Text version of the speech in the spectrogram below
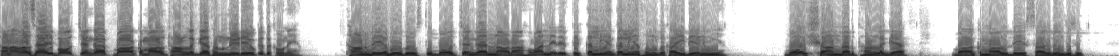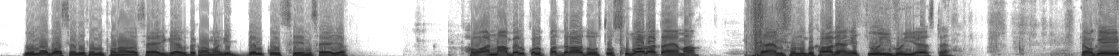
ਥਣਾ ਦਾ ਸਾਈਜ਼ ਬਹੁਤ ਚੰਗਾ ਹੈ ਬਾ ਕਮਾਲ ਥਣ ਲੱਗਿਆ ਤੁਹਾਨੂੰ ਨੇੜੇ ਹੋ ਕੇ ਦਿਖਾਉਣੇ ਆ। ਥਣ ਦੇਖ ਲਓ ਦੋਸਤੋ ਬਹੁਤ ਚੰਗਾ ਨਾੜਾਂ ਹਵਾਨੇ ਦੇ ਉੱਤੇ ਕੱਲੀਆਂ ਕੱਲੀਆਂ ਤੁਹਾਨੂੰ ਦਿਖਾਈ ਦੇਣਗੀਆਂ। ਬਹੁਤ ਸ਼ਾਨਦਾਰ ਥਣ ਲੱਗਿਆ ਬਾ ਕਮਾਲ ਦੇਖ ਸਕਦੇ ਹੋ ਤੁਸੀਂ। ਦੋਨਾਂ ਪਾਸਿਆਂ ਤੋਂ ਤੁਹਾਨੂੰ ਥਣਾ ਦਾ ਸਾਈਜ਼ ਗੈਪ ਦਿਖਾਵਾਂਗੇ, ਬਿਲਕੁਲ ਸੇਮ ਸਾਈਜ਼ ਆ। ਹਵਾਨਾ ਬਿਲਕੁਲ ਪੱਧਰਾ ਦੋਸਤੋ, ਸਵੇਰ ਦਾ ਟਾਈਮ ਆ। ਟਾਈਮ ਤੁਹਾਨੂੰ ਦਿਖਾ ਦਿਆਂਗੇ, ਚੋਈ ਹੋਈ ਹੈ ਇਸ ਟਾਈਮ ਕਿਉਂਕਿ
